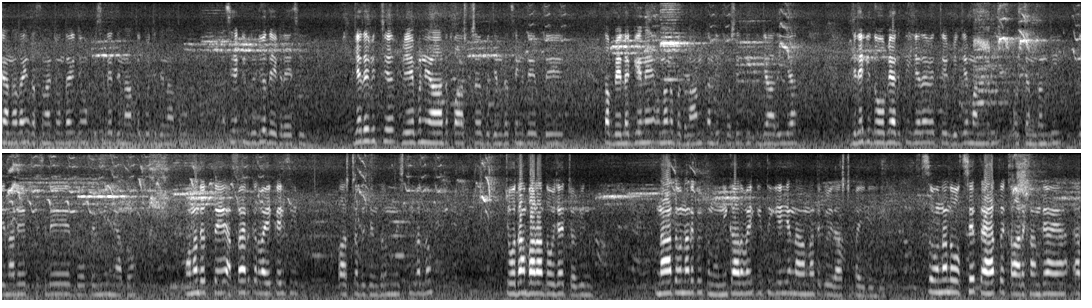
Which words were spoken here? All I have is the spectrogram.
ਚੈਨਲ ਰਾਹੀਂ ਦੱਸਣਾ ਚਾਹੁੰਦਾ ਕਿ ਜਿਵੇਂ ਪਿਛਲੇ ਦਿਨਾਂ ਤੋਂ ਕੁਝ ਦਿਨਾਂ ਤੋਂ ਅਸੀਂ ਇੱਕ ਵੀਡੀਓ ਦੇਖ ਰਹੇ ਸੀ। ਜਿਹਦੇ ਵਿੱਚ ਬੇਬੁਨਿਆਦ ਪਾਸਟਰ ਬਜਿੰਦਰ ਸਿੰਘ ਦੇ ਉੱਤੇ ਧੱਬੇ ਲੱਗੇ ਨੇ। ਉਹਨਾਂ ਨੂੰ ਬਦਨਾਮ ਕਰਨ ਦੀ ਕੋਸ਼ਿਸ਼ ਕੀਤੀ ਜਾ ਰਹੀ ਆ। ਜਿਹੜੇ ਕਿ ਦੋ ਵਿਅਕਤੀ ਜਿਹਦੇ ਵਿੱਚ ਵਿਜੇ ਮਾਨਵੀ ਔਰ ਚੰਦਨ ਜੀ, ਜਿਨ੍ਹਾਂ ਦੇ ਪਿਛਲੇ 2-3 ਮਹੀਨਿਆਂ ਤੋਂ ਉਹਨਾਂ ਦੇ ਉੱਤੇ ਐਫ ਆਈ ਆਰ ਕਰਵਾਈ ਗਈ ਸੀ ਪਾਸਟਰ ਬਜਿੰਦਰ ਮਿਨਿਸਟਰੀ ਵੱਲੋਂ। 14/12/2024 ਨੂੰ। ਨਾ ਤਾਂ ਉਹਨਾਂ ਤੇ ਕੋਈ ਕਾਨੂੰਨੀ ਕਾਰਵਾਈ ਕੀਤੀ ਗਈ ਹੈ, ਨਾ ਉਹਨਾਂ ਤੇ ਕੋਈ ਅਰੈਸਟ ਪਾਈ ਗਈ ਹੈ। ਸੋ ਉਹਨਾਂ ਨੂੰ ਉਸੇ ਤਹਿਤ ਕਾਰ ਖਾਂਦਿਆਂ ਆ ਆ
